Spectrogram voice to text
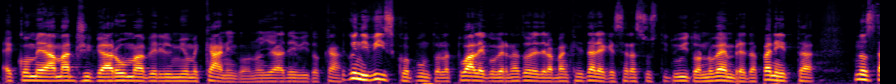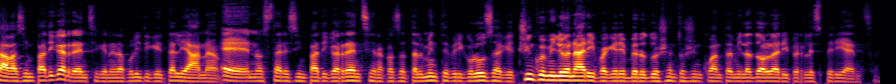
è come a Magica Roma per il mio meccanico, non gliela devi toccare. E quindi Visco, appunto, l'attuale governatore della Banca d'Italia che sarà sostituito a novembre da Panetta, non stava simpatico a Renzi che nella politica italiana è non stare simpatico a Renzi è una cosa talmente pericolosa che 5 milionari pagherebbero 250 mila dollari per l'esperienza.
